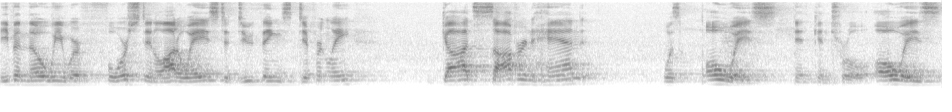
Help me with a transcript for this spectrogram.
Even though we were forced in a lot of ways to do things differently, God's sovereign hand was always in control, always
